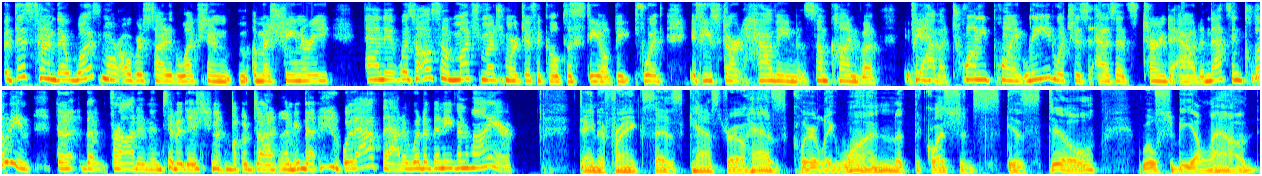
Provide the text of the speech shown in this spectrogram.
But this time there was more oversight of election machinery, and it was also much much more difficult to steal with if you start having some kind of a if you have a twenty point lead, which is as it's turned out, and that's including the the fraud and intimidation of Bowdoin. I mean, the, without that, it would have been even higher. Dana Frank says Castro has clearly won, but the question is still will she be allowed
